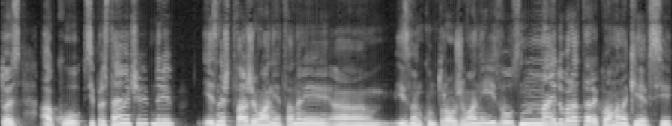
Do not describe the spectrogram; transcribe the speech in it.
Тоест, ако си представим, че нали, изнъж това желание, това нали, а, извън контрол желание, идва от най-добрата реклама на KFC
